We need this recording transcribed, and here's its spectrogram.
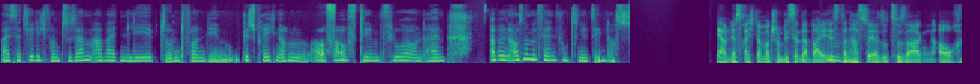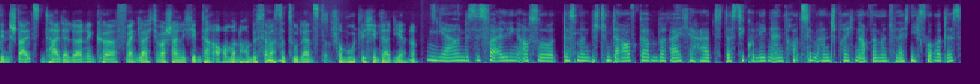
weil es natürlich vom Zusammenarbeiten lebt und von dem Gesprächen auf, auf, auf dem Flur und allem. Aber in Ausnahmefällen funktioniert es eben doch so. Ja, und das reicht, wenn man schon ein bisschen dabei ist, mhm. dann hast du ja sozusagen auch den steilsten Teil der Learning Curve, wenngleich du wahrscheinlich jeden Tag auch immer noch ein bisschen mhm. was dazulernst, vermutlich hinter dir. Ne? Ja, und es ist vor allen Dingen auch so, dass man bestimmte Aufgabenbereiche hat, dass die Kollegen einen trotzdem ansprechen, auch wenn man vielleicht nicht vor Ort ist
